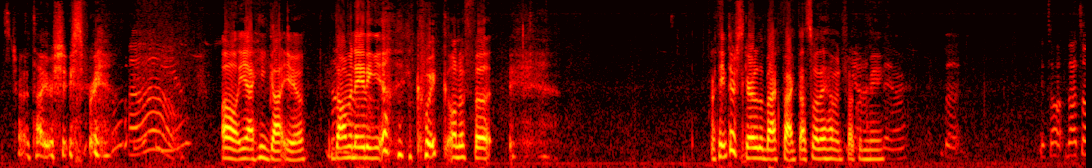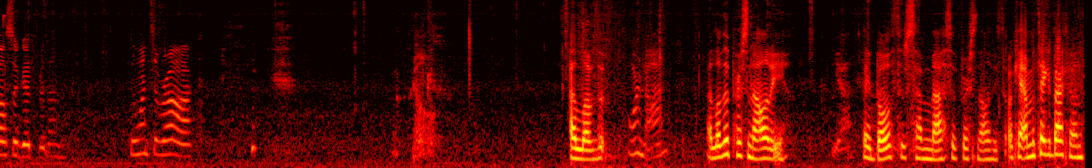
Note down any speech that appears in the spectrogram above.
He's trying to tie your shoes for you. Oh. Oh yeah, he got you. Dominating you. Quick on a foot. I think they're scared of the backpack. That's why they haven't fucked yeah, with me. They are. But it's all, that's also good for them. Who wants a rock? I love the Or not. I love the personality. Yeah. They both just have massive personalities. Okay, I'm gonna take it back then.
